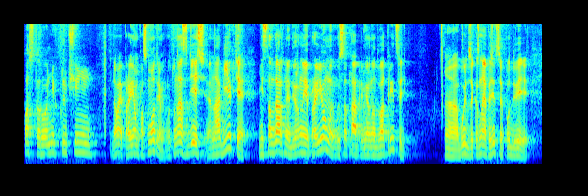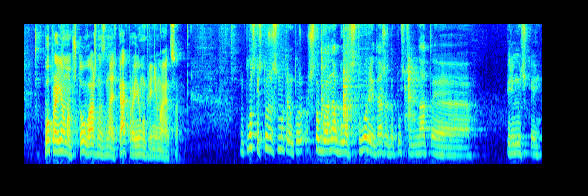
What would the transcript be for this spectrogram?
посторонних включений. Давай проем посмотрим. Вот у нас здесь на объекте нестандартные дверные проемы, высота примерно 2,30, э, будет заказная позиция под двери. По проемам что важно знать, как проемы принимаются? Ну, плоскость тоже смотрим, чтобы она была в створе, даже, допустим, над э, перемычкой.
